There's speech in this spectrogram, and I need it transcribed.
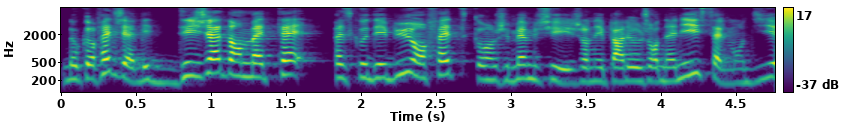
Donc en fait, j'avais déjà dans ma tête, parce qu'au début, en fait, quand j'ai même j'en ai parlé aux journalistes, elles m'ont dit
